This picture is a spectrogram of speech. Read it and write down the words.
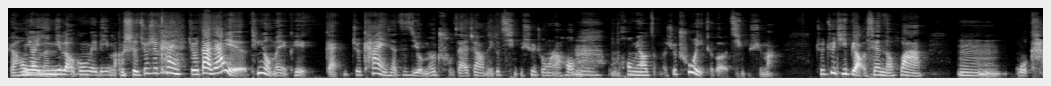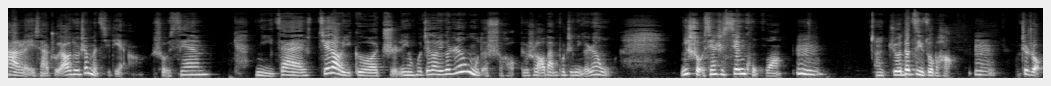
然后你要以你老公为例嘛不？是，就是看，就是大家也听友们也可以感就看一下自己有没有处在这样的一个情绪中，然后嗯我们后面要怎么去处理这个情绪嘛？就具体表现的话，嗯，我看了一下，主要就这么几点啊。首先，你在接到一个指令或接到一个任务的时候，比如说老板布置你个任务，你首先是先恐慌嗯啊、觉得自己做不好，嗯，这种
